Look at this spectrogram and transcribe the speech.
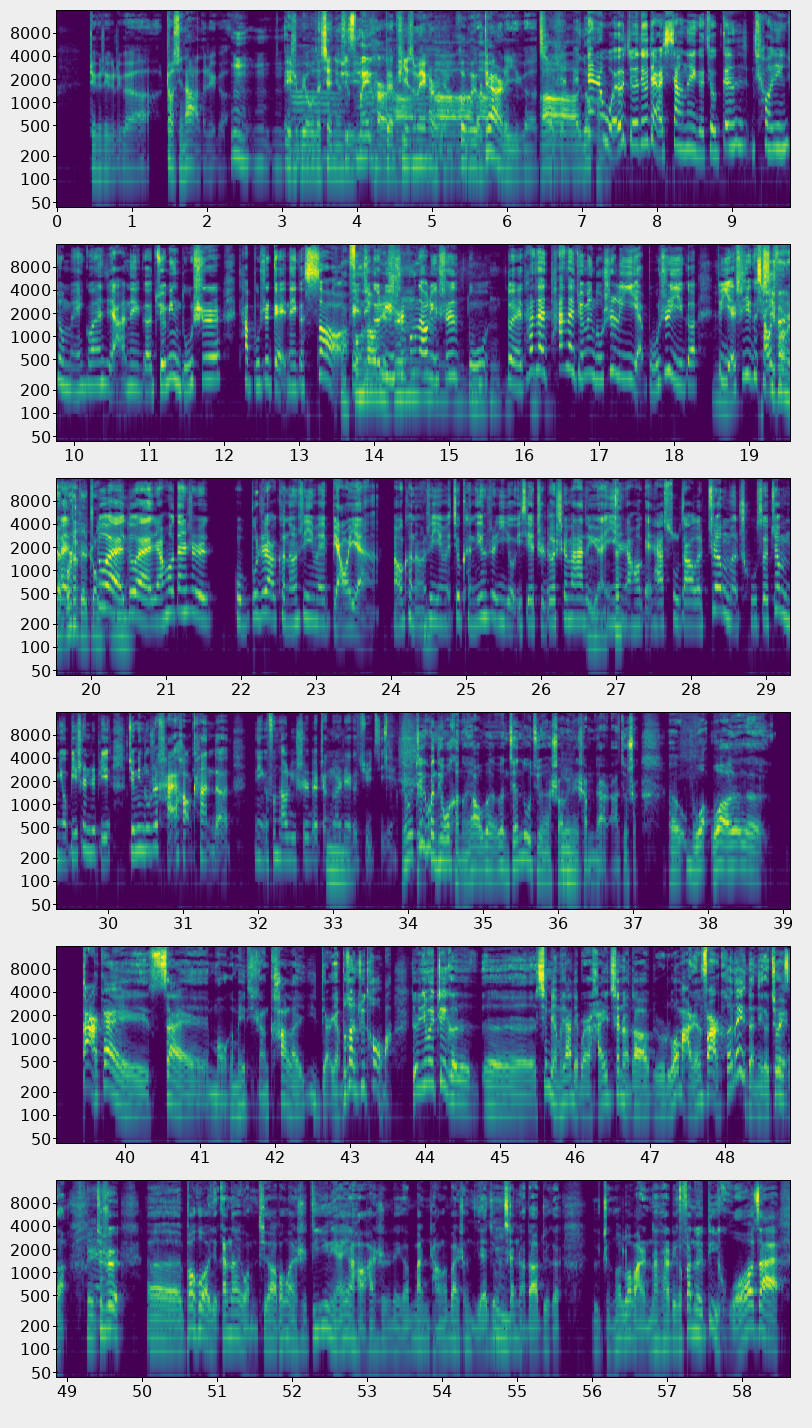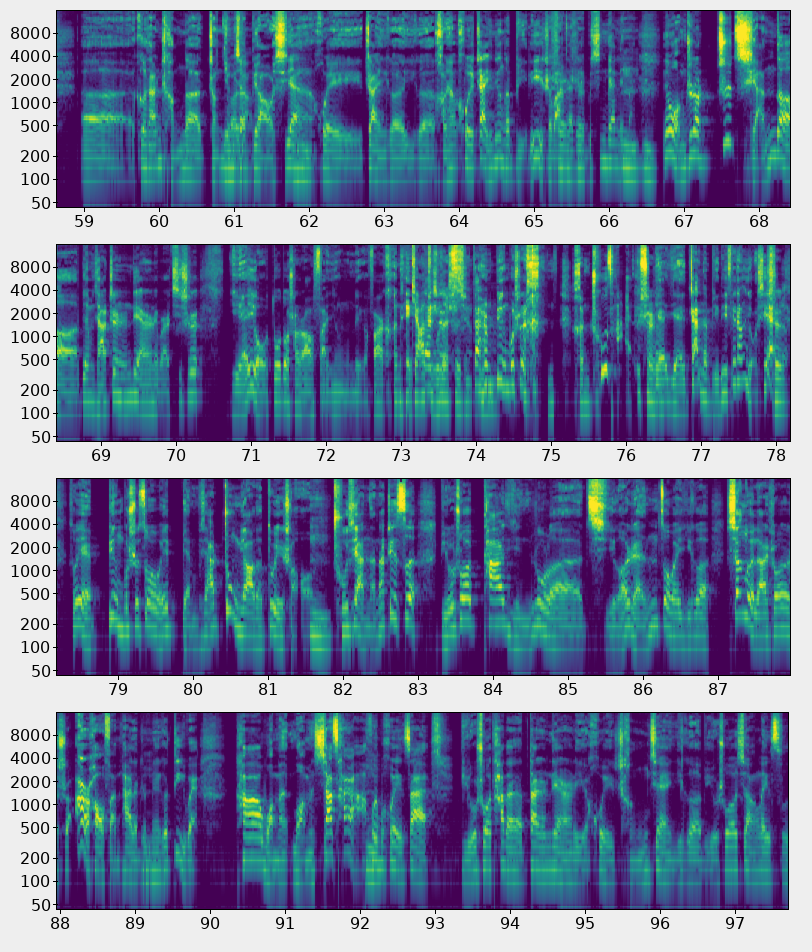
这个这个这个赵喜娜的这个，嗯嗯嗯，HBO 的限定剧，Peacemaker，对 Peacemaker 一样，会不会有这样的一个操作？但是我又觉得有点像那个，就跟超级英雄没关系啊。那个绝命毒师，他不是给那个 Saw 给那个律师风骚律师读，对，他在他在绝命毒师里也不是一个，就也是一个小丑类，不是特别重，对对。然后，但是我不知道，可能是因为表演。然后可能是因为，就肯定是有一些值得深挖的原因，然后给他塑造了这么出色、这么牛逼，甚至比《绝命毒师》还好看的那个《风骚律师》的整个这个剧集。因为这个问题，我可能要问问监督君稍微那什么点的啊，就是，呃，我我。大概在某个媒体上看了一点，也不算剧透吧，就是因为这个呃，新蝙蝠侠里边还牵扯到，比如罗马人法尔科内的那个角色，就是呃，包括也刚才我们提到，甭管是第一年也好，还是那个漫长的万圣节，就牵扯到这个整个罗马人的他这个犯罪帝国在。呃，歌坛城的整个的表现会占一个一个，好像会占一定的比例，是吧？在这部新片里面，因为我们知道之前的蝙蝠侠真人电影里边，其实。也有多多少少反映那个法尔科内家族的事情，但是并不是很很出彩，是也也占的比例非常有限，是的，所以并不是作为蝙蝠侠重要的对手出现的。那这次，比如说他引入了企鹅人作为一个相对来说是二号反派的这么一个地位，他我们我们瞎猜啊，会不会在比如说他的单人电影里会呈现一个，比如说像类似。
